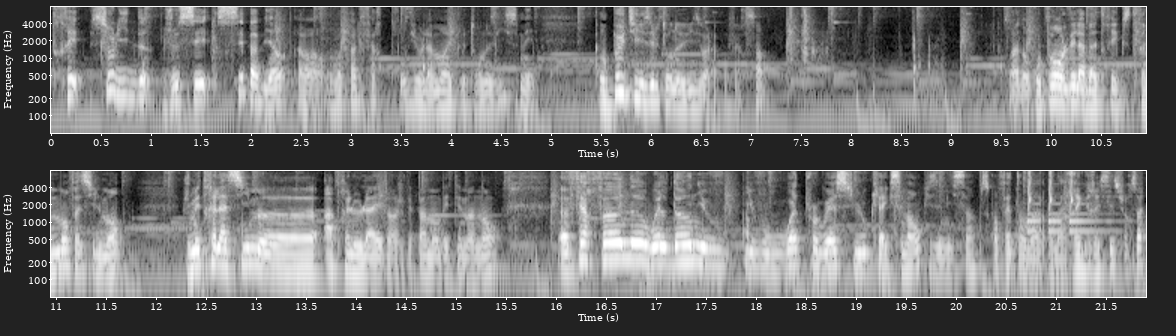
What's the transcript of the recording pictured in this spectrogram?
très solides. Je sais, c'est pas bien. Alors on va pas le faire trop violemment avec le tournevis, mais on peut utiliser le tournevis voilà, pour faire ça. Voilà, donc on peut enlever la batterie extrêmement facilement. Je mettrai la sim euh, après le live, hein, je vais pas m'embêter maintenant. Euh, Fairphone, well done, you've, what progress you look like. C'est marrant qu'ils aient mis ça, parce qu'en fait, on a, régressé sur ça.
